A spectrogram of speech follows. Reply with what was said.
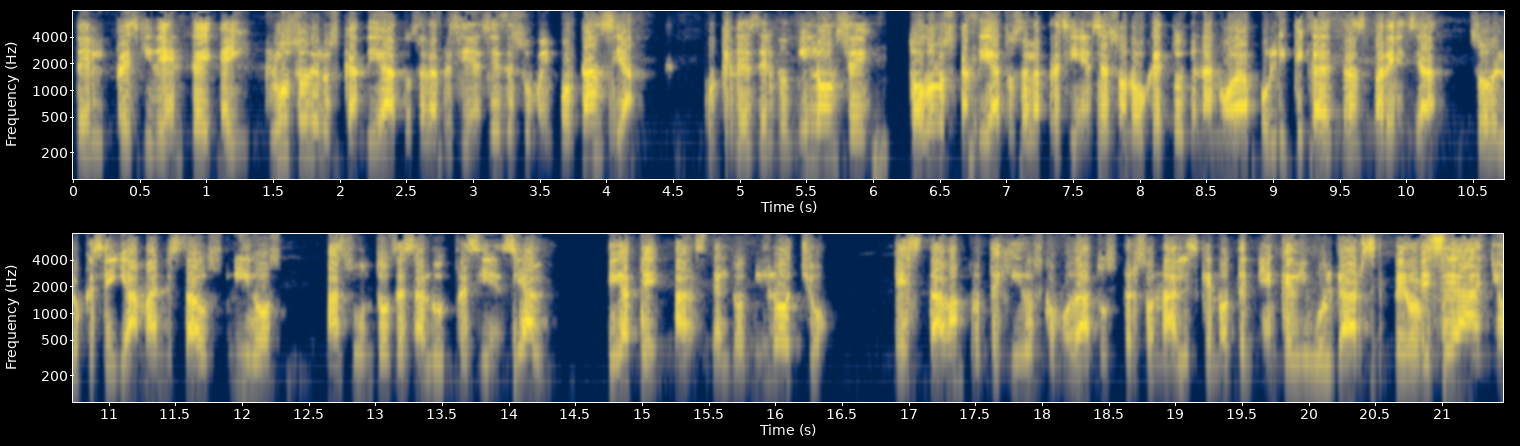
del presidente e incluso de los candidatos a la presidencia es de suma importancia porque desde el 2011 todos los candidatos a la presidencia son objetos de una nueva política de transparencia sobre lo que se llama en Estados Unidos asuntos de salud presidencial. Fíjate, hasta el 2008 estaban protegidos como datos personales que no tenían que divulgarse, pero ese año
